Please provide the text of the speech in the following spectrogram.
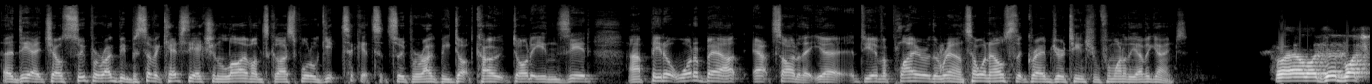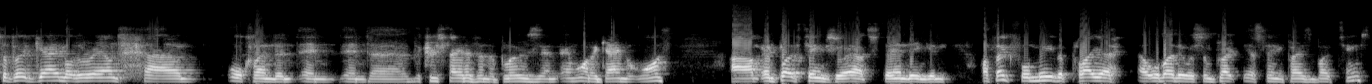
Uh, DHL Super Rugby Pacific. Catch the action live on Sky Sport or get tickets at superrugby.co.nz. Uh, Pita, what about outside of that? Yeah, do you have a player of the round, someone else that grabbed your attention from one of the other games? Well, I did watch the big game of the round. Um, Auckland and and, and uh, the Crusaders and the Blues, and, and what a game it was. Um, and both teams were outstanding. And I think for me, the player, uh, although there were some great outstanding players in both teams,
